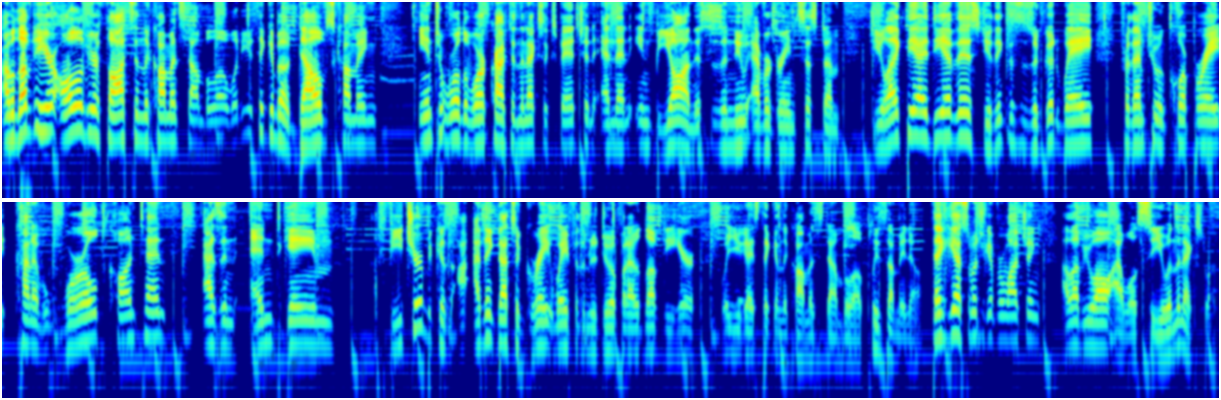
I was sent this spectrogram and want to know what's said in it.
I would love to hear all of your thoughts in the comments down below. What do you think about Delves coming? Into World of Warcraft in the next expansion and then in Beyond. This is a new evergreen system. Do you like the idea of this? Do you think this is a good way for them to incorporate kind of world content as an end game feature? Because I think that's a great way for them to do it, but I would love to hear what you guys think in the comments down below. Please let me know. Thank you guys so much again for watching. I love you all. I will see you in the next one.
